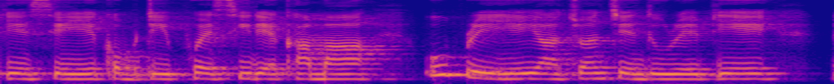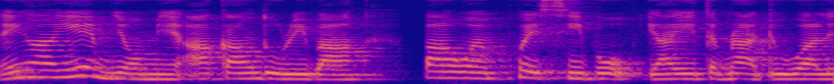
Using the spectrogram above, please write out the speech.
ပြင်ဆင်ရေးကော်မတီဖွဲ့စည်းတဲ့အခါမှာဥပဒေရေးရာကျွမ်းကျင်သူတွေပြင်နိုင်ငံရေးအမျှော်မြင်အားကောင်းသူတွေပါပါဝင်ဖွဲ့စည်းဖို့ယာယီသမရဒူဝါလ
